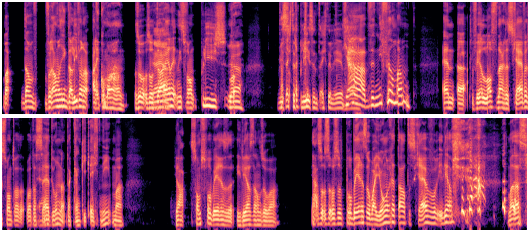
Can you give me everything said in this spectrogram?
Maar dan verander ik dat liever naar... Allee, kom aan. Zo, zo daar, niet van... Please. Maar- Ja. Wie zegt er please in het echte leven? ja, niet veel, man. En eh, veel lof naar de schrijvers, want wat, wat dat Ja. zij doen, dat, dat kan ik echt niet. Maar ja, soms proberen ze Elias dan zo wat Ja, zo, zo, ze proberen zo wat jongerentaal te schrijven voor Ilias. maar dat is...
